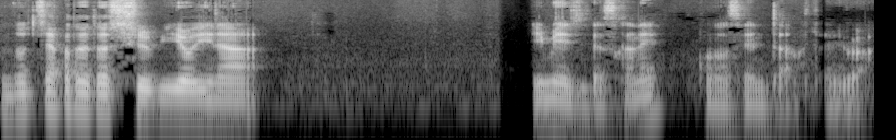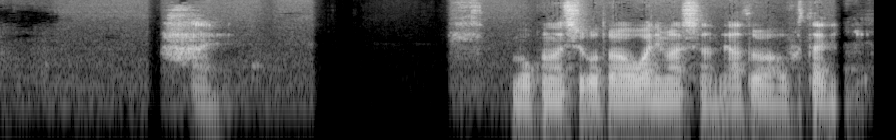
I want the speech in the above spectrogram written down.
どちらかというと守備寄りなイメージですかね、このセンター二人は。はい。僕の仕事は終わりましたんで、あとはお二人に。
